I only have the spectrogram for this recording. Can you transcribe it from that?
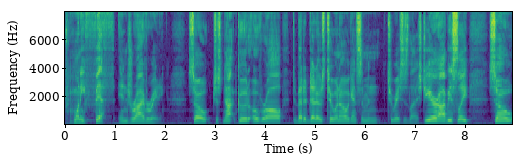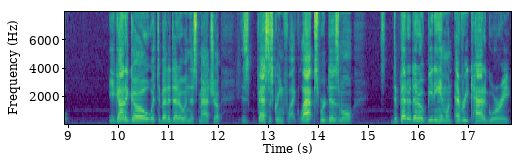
25th in driver rating. So just not good overall. DiBenedetto's 2 0 against him in two races last year, obviously. So you got to go with DiBenedetto in this matchup. His fastest green flag. Laps were dismal. DiBenedetto beating him on every category.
